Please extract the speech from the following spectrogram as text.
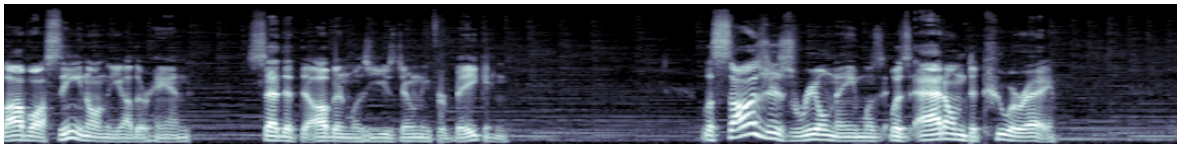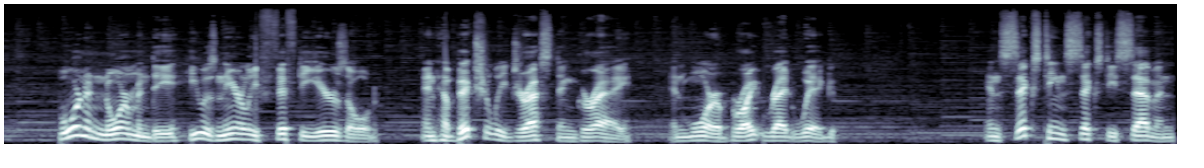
Lavoisin, on the other hand, said that the oven was used only for baking. Lesage's real name was, was Adam de Coueret. Born in Normandy, he was nearly 50 years old and habitually dressed in gray and wore a bright red wig. In 1667,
